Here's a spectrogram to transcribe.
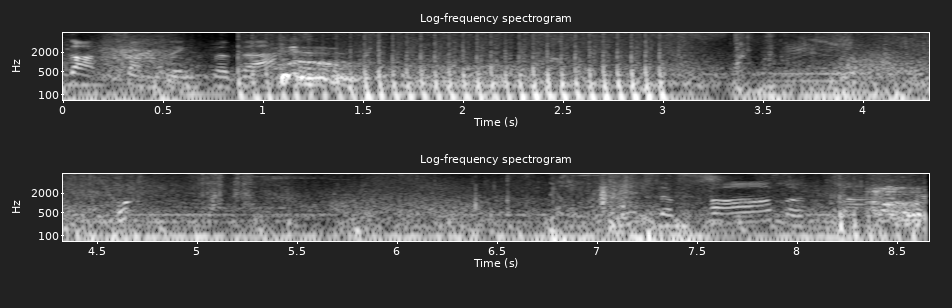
I've got something for that. Palm of my hand.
